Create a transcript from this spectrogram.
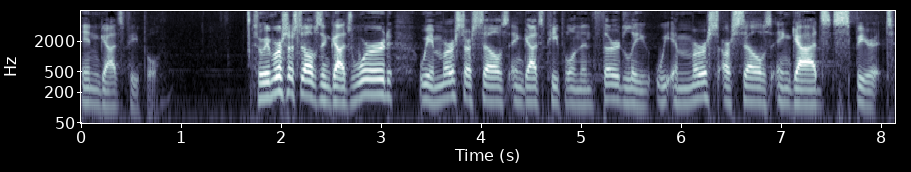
in God's people. So we immerse ourselves in God's word, we immerse ourselves in God's people, and then thirdly, we immerse ourselves in God's spirit.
